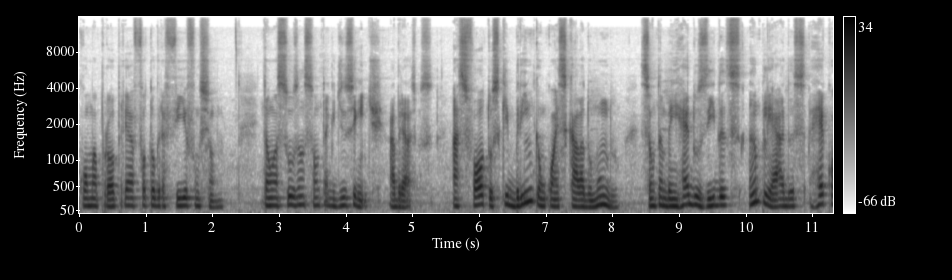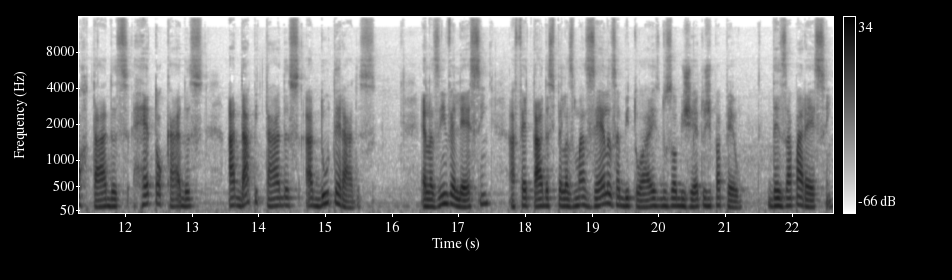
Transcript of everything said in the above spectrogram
como a própria fotografia funciona. Então a Susan Sontag diz o seguinte, abre aspas, as fotos que brincam com a escala do mundo são também reduzidas, ampliadas, recortadas, retocadas, adaptadas, adulteradas. Elas envelhecem, afetadas pelas mazelas habituais dos objetos de papel, desaparecem,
